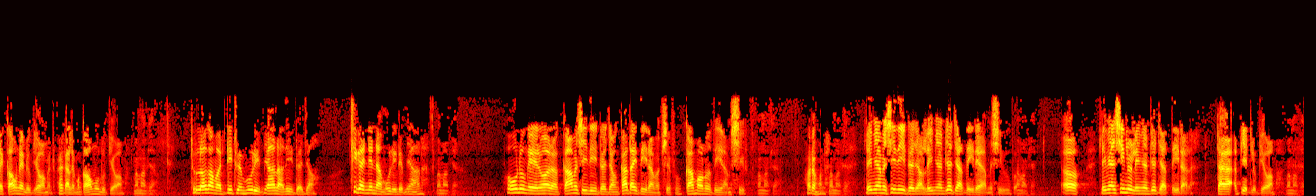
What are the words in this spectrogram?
လည်းကောင်းတယ်လို့ပြောရမယ်တစ်ဖက်ကလည်းမကောင်းဘူးလို့ပြောရမယ်မှန်ပါဗျာလူလောကမှာတည်ထွင်မှုတွေများလာသည့်အတွက်ကြောင့်ထိခိုက်နစ်နာမှုတွေလည်းများလာမှန်ပါဗျာဘုန်းတို့ငယ်တော့ကတော့ကားမရှိသည့်အတွက်ကြောင့်ကားတိုက်သေးတာမဖြစ်ဘူးကားမောင်းလို့သေးတာမရှိဘူးမှန်ပါဗျာဟုတ်တယ်မဟုတ်လားမှန်ပါဗျာလိမ်မြန်မရှိသည့်အတွက်ကြောင့်လိမ်မြန်ပြက်ကြသေးတယ်မရှိဘူးမှပေါ့န်ပါဗျာအော်လိမ်မြန်ရှိလို့လိမ်မြန်ပြက်ကြသေးတာလားဒါကအပြစ်လို့ပြောရမှာမှန်ပါဗျာ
